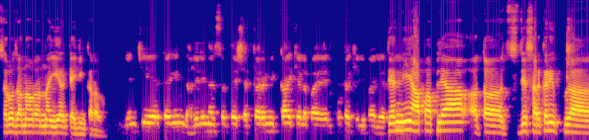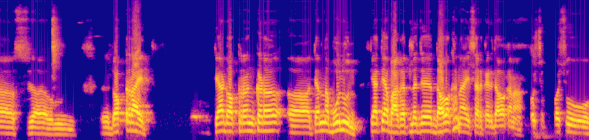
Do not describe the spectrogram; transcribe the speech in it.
सर्व जनावरांना एअर टॅगिंग करावं. ज्यांची एअर टॅगिंग झालेली नसेल त्या शेतकऱ्यांनी काय केलं पाहिजे कुठं केली पाहिजे? त्यांनी आपापल्या आता जे सरकारी डॉक्टर आहेत त्या डॉक्टरांकडं त्यांना बोलून त्या त्या भागातलं जे दवाखाना आहे सरकारी दवाखाना पशु पशु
